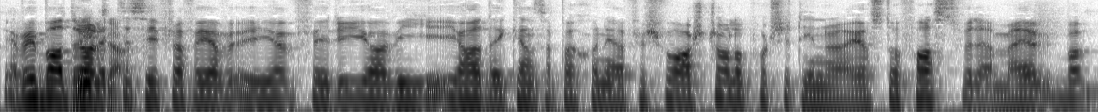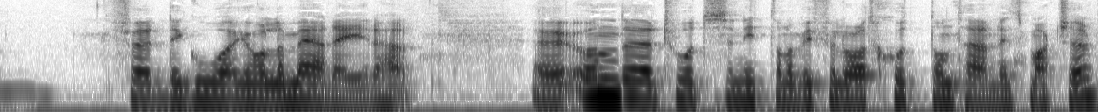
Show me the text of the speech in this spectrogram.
Jag vill bara dra lite siffror för, jag, jag, för jag, jag hade ett ganska passionerat försvarstal av Pochettino Jag står fast vid det. Men jag, för det går, jag håller med dig i det här. Eh, under 2019 har vi förlorat 17 tävlingsmatcher.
